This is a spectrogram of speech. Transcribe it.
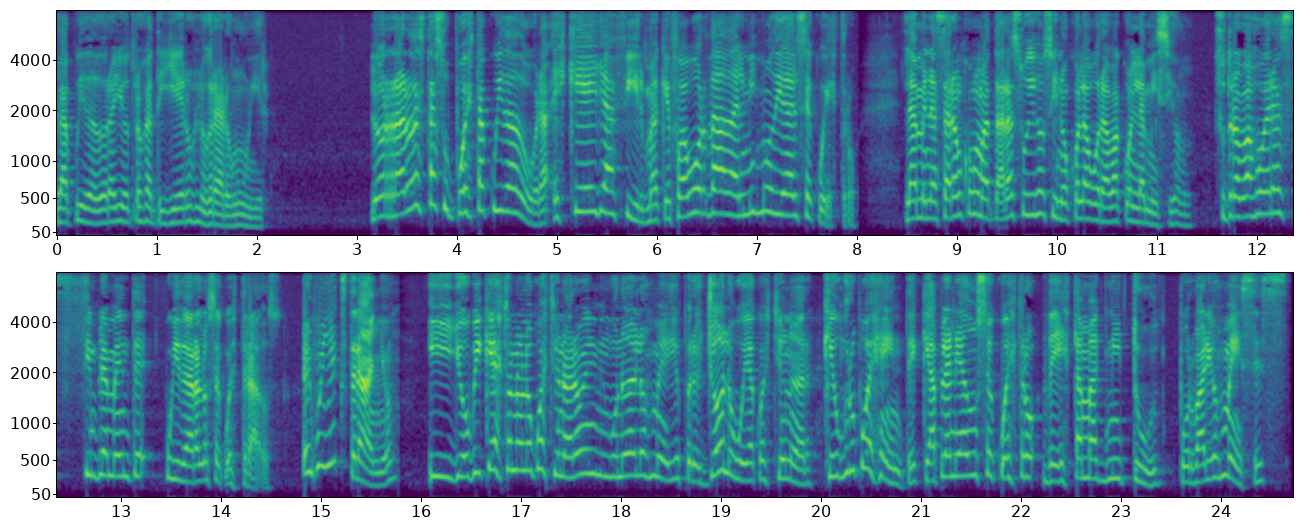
La cuidadora y otros gatilleros lograron huir. Lo raro de esta supuesta cuidadora es que ella afirma que fue abordada el mismo día del secuestro. La amenazaron con matar a su hijo si no colaboraba con la misión. Su trabajo era simplemente cuidar a los secuestrados. Es muy extraño. Y yo vi que esto no lo cuestionaron en ninguno de los medios, pero yo lo voy a cuestionar, que un grupo de gente que ha planeado un secuestro de esta magnitud por varios meses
